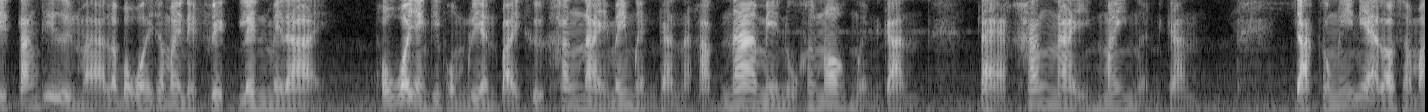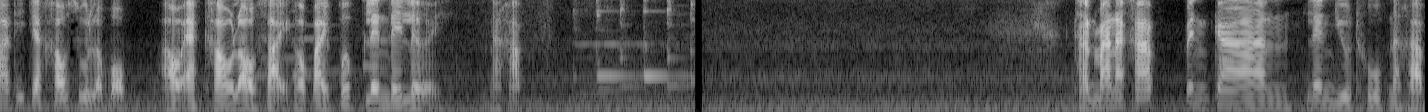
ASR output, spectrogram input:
ติดตั้งที่อื่นมาแล้วบอกว่าให้ทำไม Netflix เล่นไม่ได้ เพราะว่าอย่างที่ผมเรียนไปคือข้างในไม่เหมือนกันนะครับ หน้าเมนูข้างนอกเหมือนกัน แต่ข้างในไม่เหมือนกัน จากตรงนี้เนี่ยเราสามารถที่จะเข้าสู่ระบบเอา Account เราใส่เข้าไปปุ๊บเล่นได้เลยนะครับถัดมานะครับเป็นการเล่น YouTube นะครับ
